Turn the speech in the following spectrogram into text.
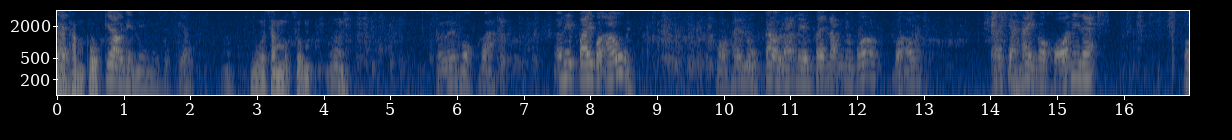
นาถ้ำปูลูกแก้วนี่นี่นี่ลูกแก้ว หนูซ้ำบักสมอืมก็เลยบอกว่า อันนี้ไปบ่เอา บอกให้ลูกเต้าหลานเหลนไปนำอยู่บ่บ่เอา ถ้าจะให้ก็ขอนี่แหละ ขอ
